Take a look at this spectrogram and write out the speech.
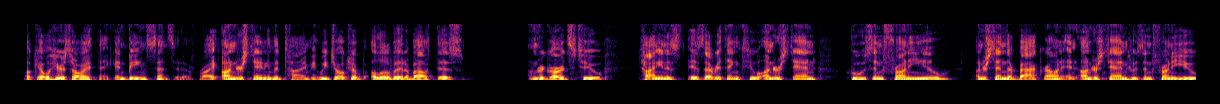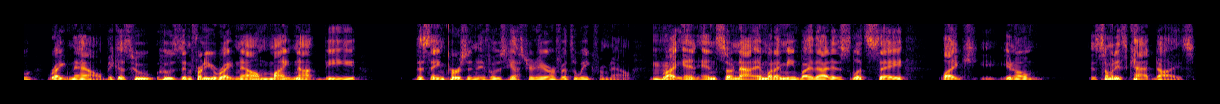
okay, well, here's how I think, and being sensitive, right? Understanding the timing. We joked a little bit about this in regards to timing is, is everything too. Understand who's in front of you, understand their background, and understand who's in front of you right now. Because who who's in front of you right now might not be the same person if it was yesterday or if it's a week from now, right? And and so now, and what I mean by that is, let's say, like you know, somebody's cat dies,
